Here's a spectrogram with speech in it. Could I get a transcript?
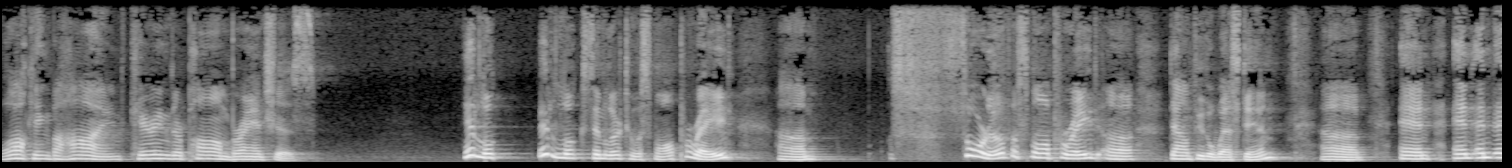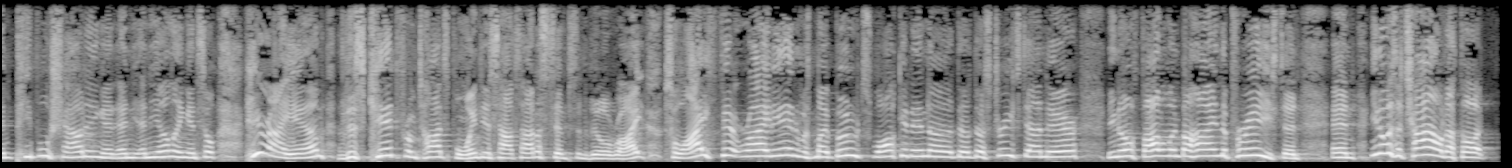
walking behind, carrying their palm branches. It looked, it looked similar to a small parade, um, sort of a small parade uh, down through the West End. Uh, and, and, and, and people shouting and, and, and yelling. And so here I am, this kid from Todd's Point is outside of Simpsonville, right? So I fit right in with my boots walking in the, the, the streets down there, you know, following behind the priest. And, and, you know, as a child, I thought,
